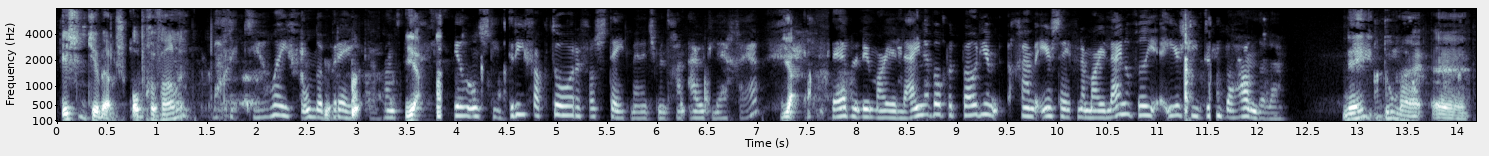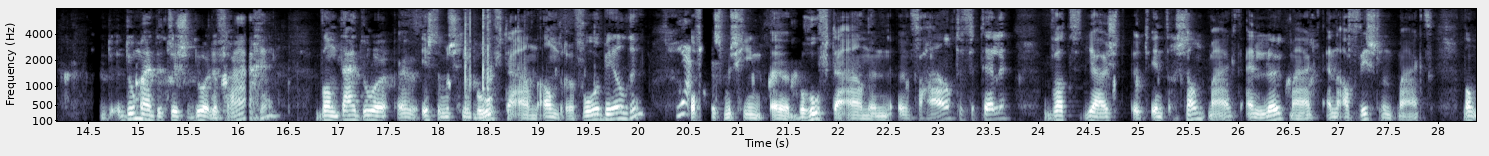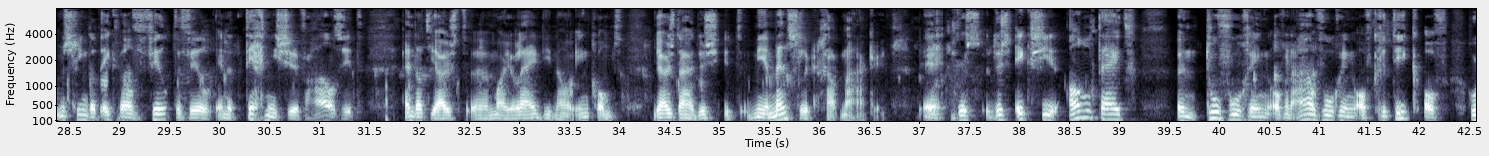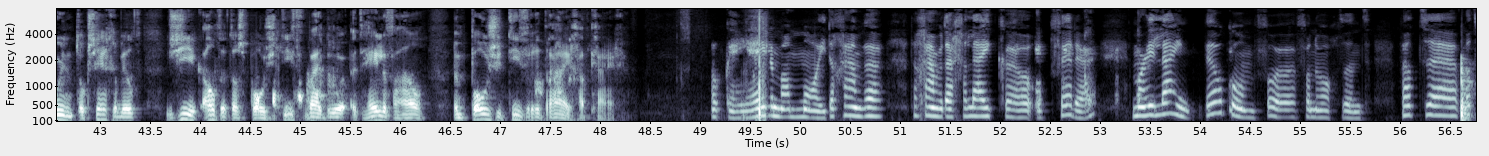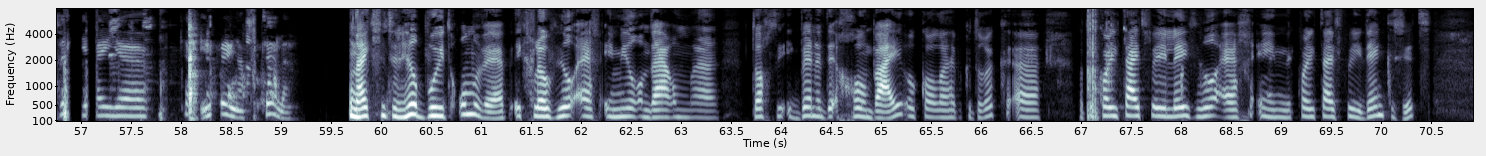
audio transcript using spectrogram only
Is het je wel eens opgevallen? Mag ik je heel even onderbreken? Want ja. je wil ons die drie factoren van state management gaan uitleggen. Hè? Ja. We hebben nu Marjolein hebben op het podium. Gaan we eerst even naar Marjolein of wil je eerst die drie behandelen? Nee, doe maar, uh, doe maar er tussendoor de vragen. Want daardoor uh, is er misschien behoefte aan andere voorbeelden. Ja. Of is misschien uh, behoefte aan een, een, verhaal te vertellen. Wat juist het interessant maakt en leuk maakt en afwisselend maakt. Want misschien dat ik wel veel te veel in het technische verhaal zit. En dat juist uh, Marjolein, die nou inkomt, juist daar dus het meer menselijk gaat maken. dus, dus ik zie altijd een toevoeging of een aanvoeging of kritiek of hoe je het ook zeggen wilt, zie ik altijd als positief, waardoor het hele verhaal een positievere draai gaat krijgen. Oké, helemaal mooi. Dan gaan we, dan gaan we daar gelijk uh, op verder. Marjolein, welkom voor vanochtend. Wat, uh, wat wil jij uh, ja, inbrengen, vertellen? Nou, ik vind het een heel boeiend onderwerp. Ik geloof heel erg in Miel en daarom dacht ik, ik ben er gewoon bij, ook al heb ik het druk. Dat de kwaliteit van je leven heel erg in de kwaliteit van je denken zit.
